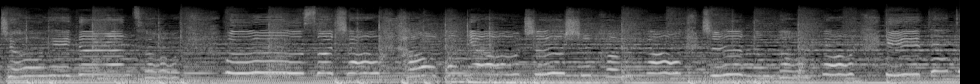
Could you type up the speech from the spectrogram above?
就一个人走。无所求好朋友只是朋友，只能保留一点点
